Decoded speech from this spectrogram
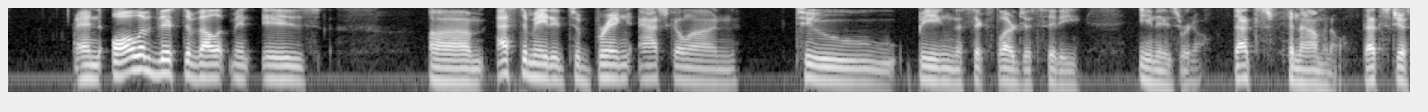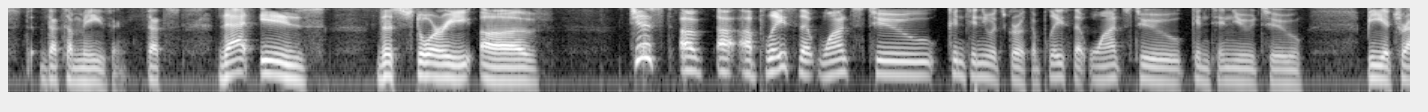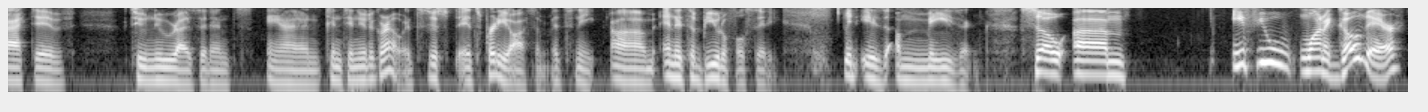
and all of this development is um, estimated to bring Ashkelon to being the sixth largest city in Israel. That's phenomenal. That's just that's amazing. That's that is the story of just a, a, a, place that wants to continue its growth, a place that wants to continue to be attractive to new residents and continue to grow. It's just it's pretty awesome. It's neat. Um, and it's a beautiful city. It is amazing. So um, if you want to go there,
